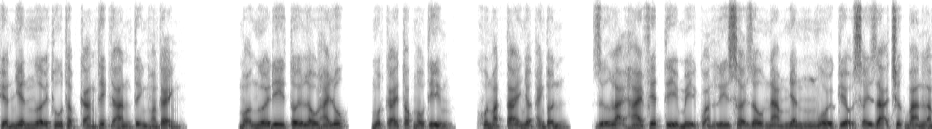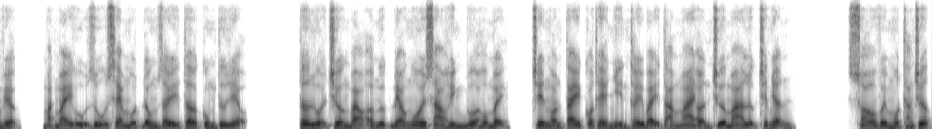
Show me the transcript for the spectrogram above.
hiển nhiên người thu thập càng thích an tĩnh hoàn cảnh. Mọi người đi tới lầu hai lúc, một cái tóc màu tím, khuôn mặt tái nhợt anh tuấn, giữ lại hai phiết tỉ mỉ quản lý sợi dâu nam nhân ngồi kiểu xảy dạ trước bàn làm việc, mặt mày ủ rũ xem một đống giấy tờ cùng tư liệu tơ lụa trường bào ở ngực đeo ngôi sao hình bùa hộ mệnh, trên ngón tay có thể nhìn thấy bảy tám mai ẩn chứa ma lực chiếc nhẫn. So với một tháng trước,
